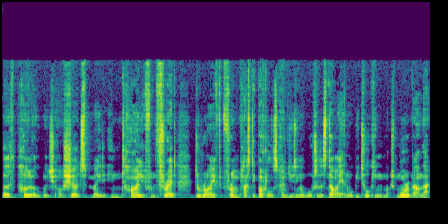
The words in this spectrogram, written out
Earth Polo, which are shirts made entirely from thread derived from plastic bottles and using a waterless dye. And we'll be talking much more about that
